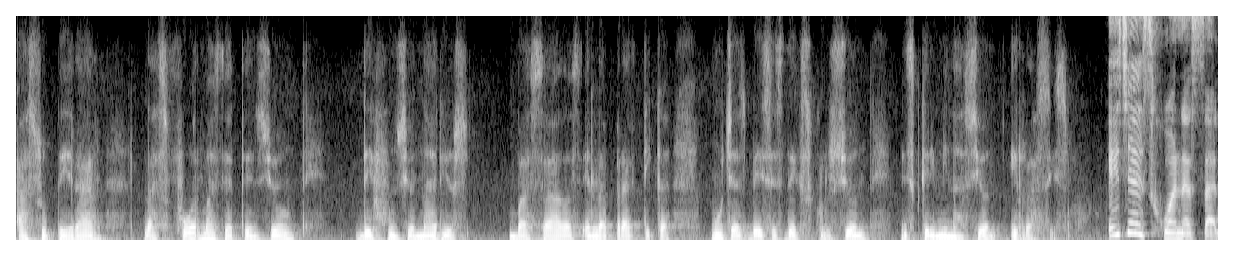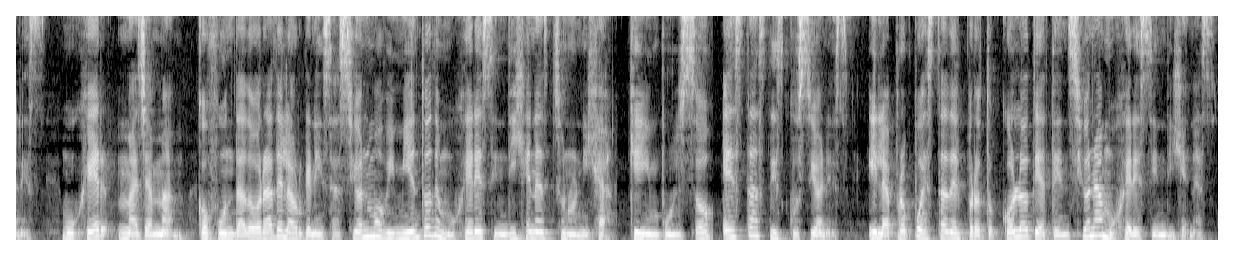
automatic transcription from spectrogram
a superar las formas de atención de funcionarios basadas en la práctica muchas veces de exclusión, discriminación y racismo. Ella es Juana Sales, mujer Mayamam, cofundadora de la organización Movimiento de Mujeres Indígenas Tsununija, que impulsó estas discusiones y la propuesta del protocolo de atención a mujeres indígenas.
